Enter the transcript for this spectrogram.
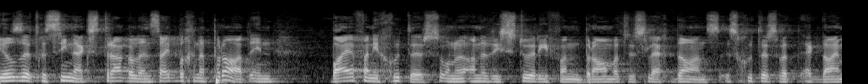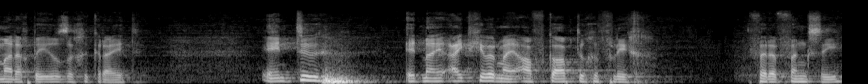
Ilse het gesien ek struggle en sy het begin praat en baie van die goeters onder andere die storie van Bram wat so sleg dans is goeters wat ek daai middag by Ilse gekry het. En toe het my uitgewer my af Kaap toe gevlieg vir 'n funksie.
